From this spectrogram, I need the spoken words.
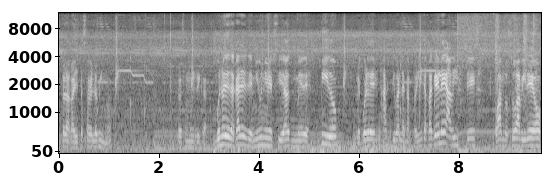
Todas las galletas saben lo mismo. Pero son muy ricas. Bueno, desde acá, desde mi universidad, me despido. Recuerden activar la campanita para que le avise cuando suba video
